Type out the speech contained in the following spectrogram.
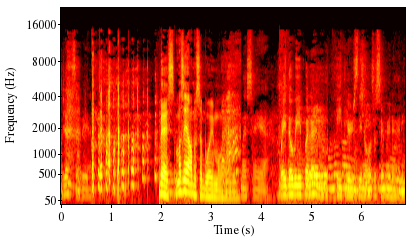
Jeff, sorry. Best, masaya ka ba sa buhay mo ngayon? Masaya. By the way pala, no, 8 years din ako sa seminary.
